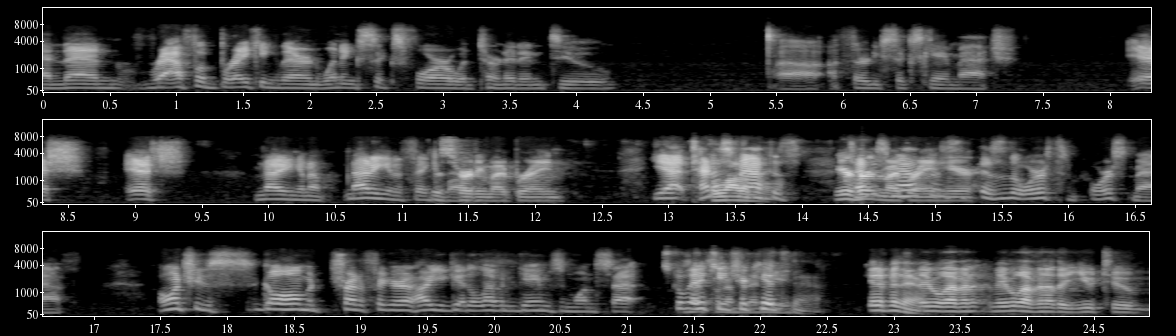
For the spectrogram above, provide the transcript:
And then Rafa breaking there and winning 6 4 would turn it into uh, a 36 game match. Ish ish. I'm not even gonna not even gonna think. It's hurting it. my brain. Yeah, tennis math is. You're hurting my brain is, here. Is the worst worst math. I want you to go home and try to figure out how you get 11 games in one set. Let's go That's and teach I'm your kids need. math. Get up in there. Maybe we'll have an, maybe we'll have another YouTube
